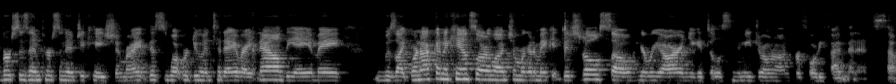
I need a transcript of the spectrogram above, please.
versus in person education right? This is what we're doing today right now the ama was like, we're not going to cancel our lunch and we're going to make it digital. So here we are, and you get to listen to me drone on for 45 minutes. So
